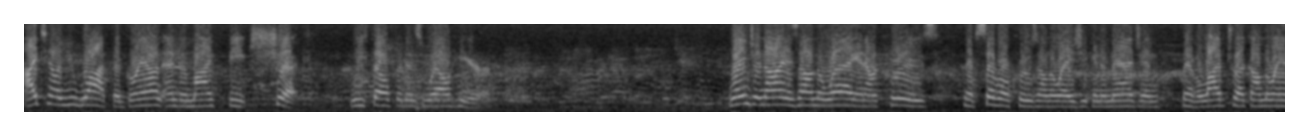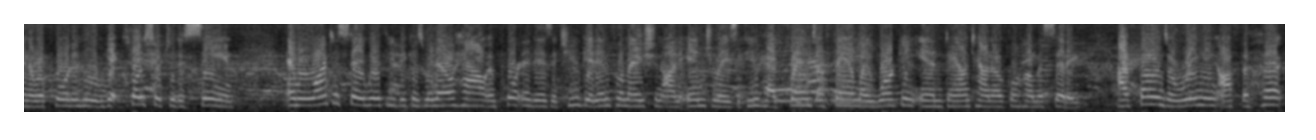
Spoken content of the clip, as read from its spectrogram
I tell you what, the ground under my feet shook we felt it as well here. Ranger 9 is on the way and our crews, we have several crews on the way as you can imagine. We have a live truck on the way and a reporter who will get closer to the scene. And we want to stay with you because we know how important it is that you get information on injuries if you have friends or family working in downtown Oklahoma City. Our phones are ringing off the hook.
